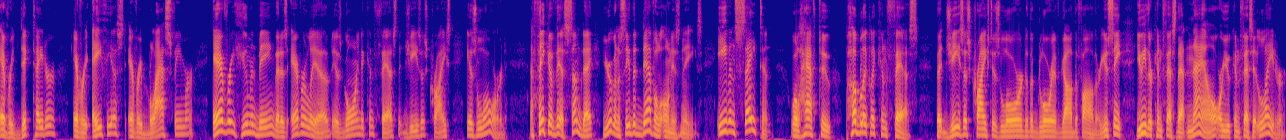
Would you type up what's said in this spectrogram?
every dictator, every atheist, every blasphemer, every human being that has ever lived is going to confess that Jesus Christ is Lord. Now think of this someday you're going to see the devil on his knees. Even Satan will have to publicly confess that Jesus Christ is Lord to the glory of God the Father. You see, you either confess that now or you confess it later.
